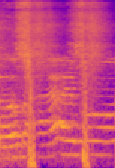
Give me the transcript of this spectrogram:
的白布。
